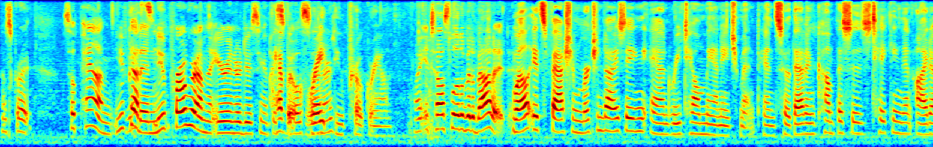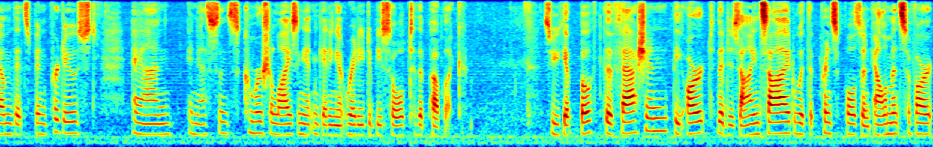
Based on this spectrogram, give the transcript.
That's great. So, Pam, you've got a new program that you're introducing at the I have a great Center. new program. Why don't you tell us a little bit about it? Well, it's fashion merchandising and retail management. And so that encompasses taking an item that's been produced and, in essence, commercializing it and getting it ready to be sold to the public. So you get both the fashion, the art, the design side with the principles and elements of art,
